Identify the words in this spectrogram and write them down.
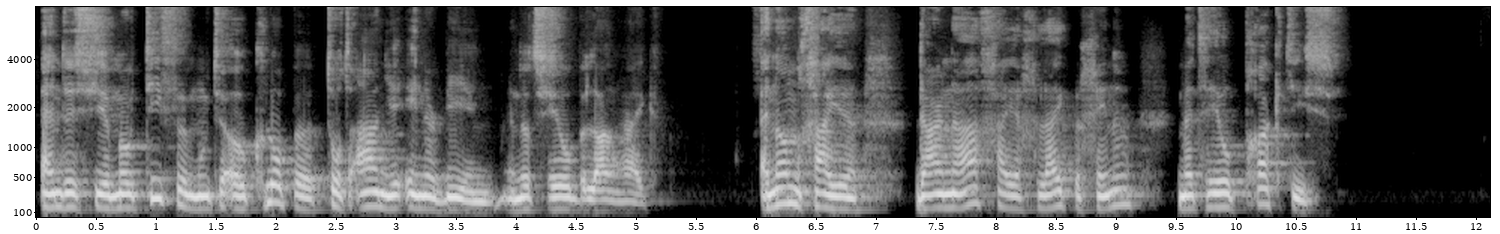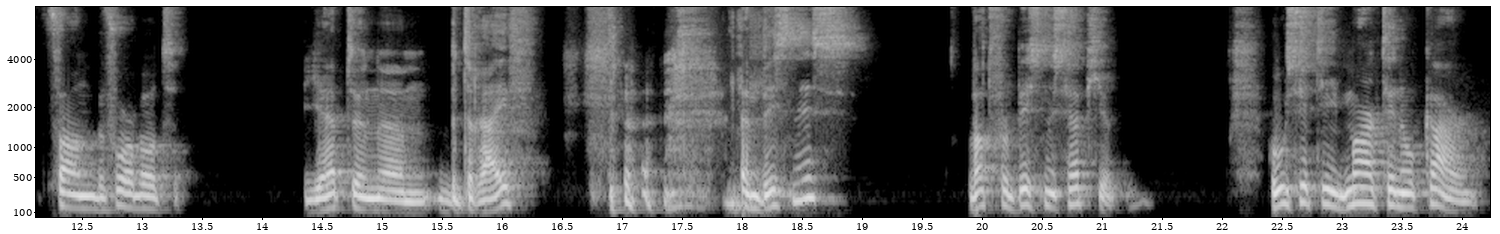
En dus je motieven moeten ook kloppen tot aan je inner being. En dat is heel belangrijk. En dan ga je daarna ga je gelijk beginnen met heel praktisch. Van bijvoorbeeld, je hebt een um, bedrijf, een business. Wat voor business heb je? Hoe zit die markt in elkaar?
